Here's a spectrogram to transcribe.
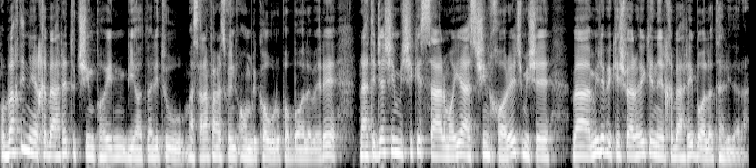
خب وقتی نرخ بهره تو چین پایین بیاد ولی تو مثلا فرض کنید آمریکا و اروپا بالا بره نتیجهش این میشه که سرمایه از چین خارج میشه و میره به کشورهایی که نرخ بهره بالاتری دارن.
